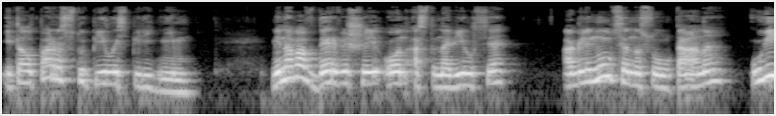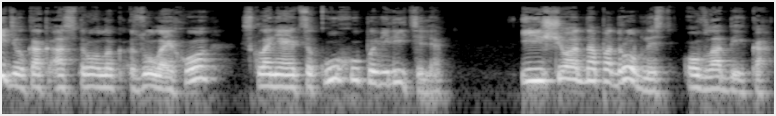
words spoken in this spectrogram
и толпа расступилась перед ним. Миновав дервишей, он остановился, оглянулся на султана, увидел, как астролог Зулайхо склоняется к уху повелителя. И еще одна подробность, о владыка.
